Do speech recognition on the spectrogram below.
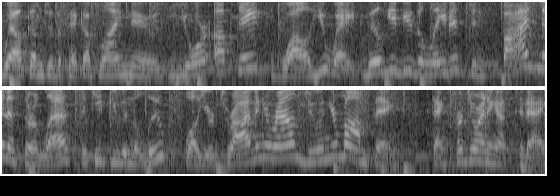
Welcome to the Pickup Line News, your update while you wait. We'll give you the latest in five minutes or less to keep you in the loop while you're driving around doing your mom thing. Thanks for joining us today.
